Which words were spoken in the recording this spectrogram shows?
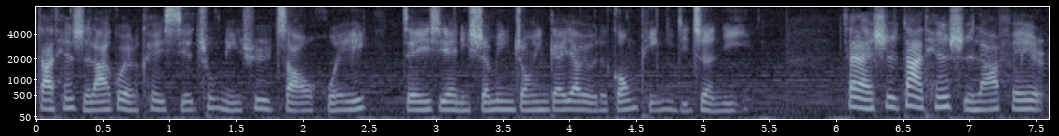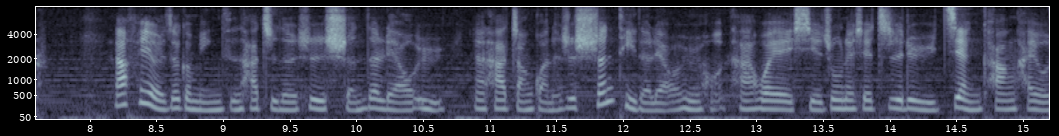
大天使拉贵尔可以协助你去找回这一些你生命中应该要有的公平以及正义。再来是大天使拉斐尔。拉斐尔这个名字，它指的是神的疗愈。那它掌管的是身体的疗愈，哈，它会协助那些致力于健康，还有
